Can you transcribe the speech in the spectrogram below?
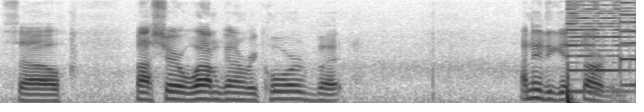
so I'm not sure what I'm going to record, but I need to get started.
